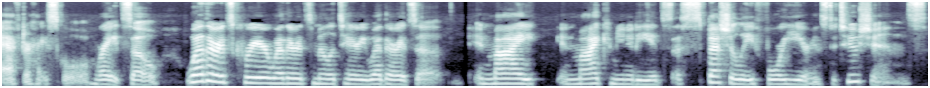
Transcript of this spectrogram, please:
after high school, right? So whether it's career, whether it's military, whether it's a in my in my community, it's especially four-year institutions.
